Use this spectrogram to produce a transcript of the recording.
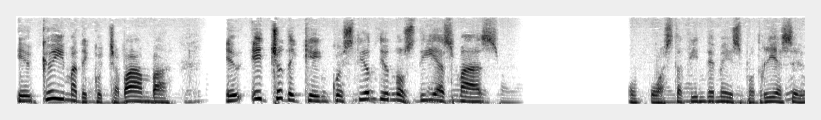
el clima de Cochabamba, el hecho de que en cuestión de unos días más, o, o hasta fin de mes podría ser,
